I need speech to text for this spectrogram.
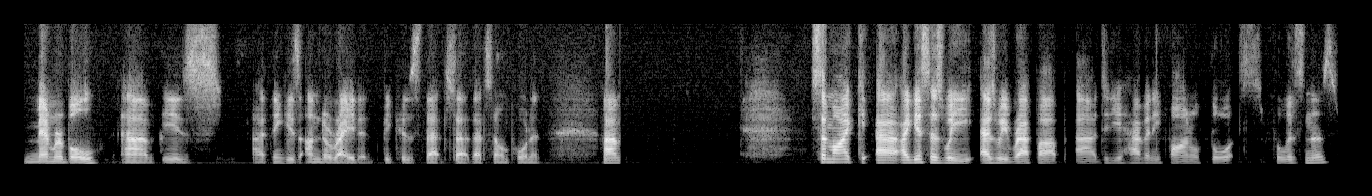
memorable uh, is I think is underrated because that's uh, that's so important. Um, so, Mike, uh, I guess as we as we wrap up, uh, did you have any final thoughts for listeners?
